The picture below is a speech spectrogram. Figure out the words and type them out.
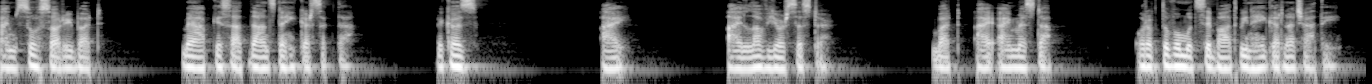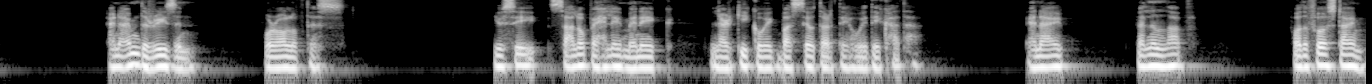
I am so sorry but मैं आपके साथ डांस नहीं कर सकता because I, I love your sister. But I, I messed up. और अब तो वो मुझसे बात भी नहीं करना चाहती। And I am the reason for all of this you see सालों पहले मैंने एक लड़की को एक बस से उतरते हुए देखा था। And I fell in love for the first time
